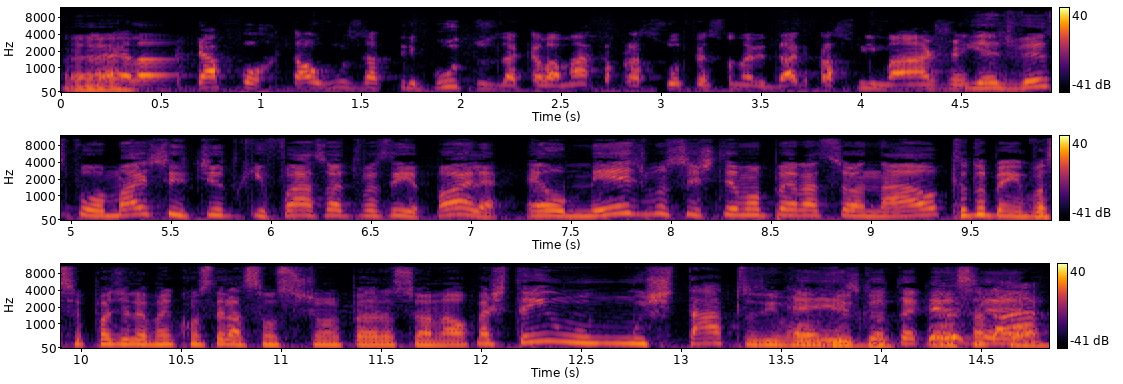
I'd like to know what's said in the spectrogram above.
é. Ela quer aportar alguns atributos daquela marca para sua personalidade, para sua imagem. E às vezes, por mais sentido que faça, tipo assim, olha, é o mesmo sistema operacional. Tudo bem, você pode levar em consideração o sistema operacional, mas tem um status envolvido. É isso que eu tô querendo terra.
